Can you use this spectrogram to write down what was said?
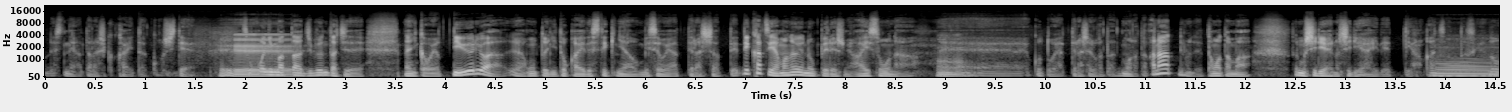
をですね新しく開拓をしてそこにまた自分たちで何かをやっていうよりは本当に都会で素敵なお店をやってらっしゃってでかつ山の上のオペレーションに合いそうな、えーことをやってらっしゃる方どうだったかなっていうのでたまたまそれも知り合いの知り合いでっていうような感じなんですけど。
